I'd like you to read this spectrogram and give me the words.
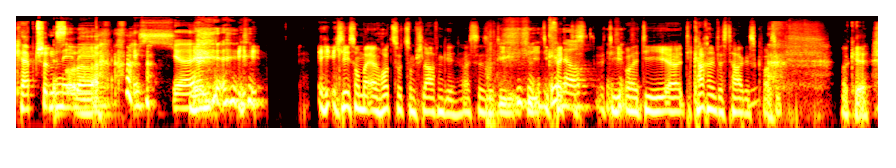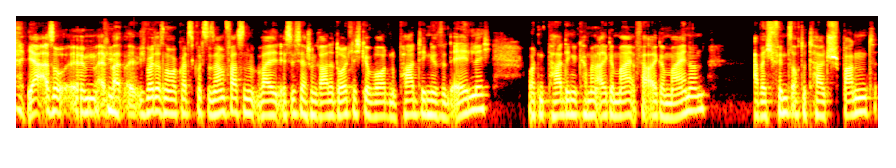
Captions nee, oder? Nee. Ich, äh, ich, ich lese nochmal Hotzo zum Schlafen gehen, weißt du, so die, die, die, genau. Facts, die, oder die, äh, die Kacheln des Tages quasi. Okay. Ja, also ähm, okay. ich wollte das nochmal kurz, kurz zusammenfassen, weil es ist ja schon gerade deutlich geworden, ein paar Dinge sind ähnlich und ein paar Dinge kann man allgemein verallgemeinern. Aber ich finde es auch total spannend,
